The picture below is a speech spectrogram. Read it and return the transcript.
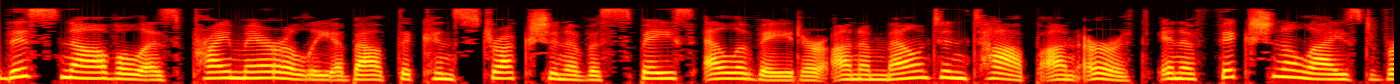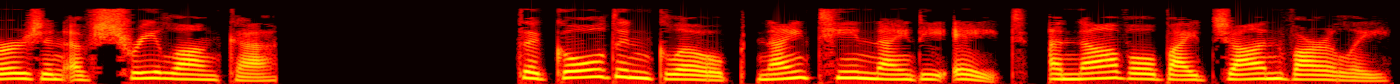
this novel is primarily about the construction of a space elevator on a mountain top on Earth in a fictionalized version of Sri Lanka. The Golden Globe 1998, a novel by John Varley.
